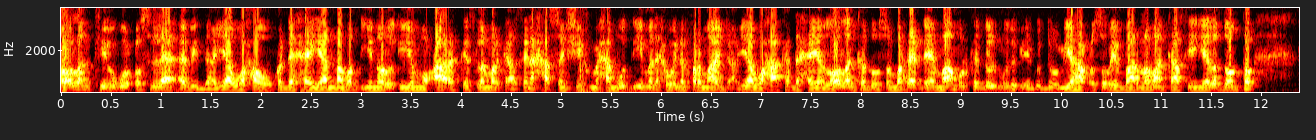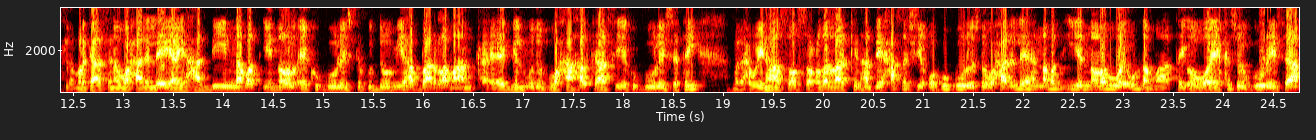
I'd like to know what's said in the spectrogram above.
loolankii ugu cuslaa abid ayaa waxa uu ka dhexeeya nabad iyo nolol iyo mucaaradka islamarkaasina xasan sheekh maxamuud iyo madaxweyne farmaajo ayaa waxaa ka dhexeeya loolanka dhuusamareeb ee maamulka galmudug ee gudoomiyaha cusub ee baarlamaankaasi yeela doonto islamarkaasina waxaa la leeyahay haddii nabad iyo nolol ay ku guulaysto gudoomiyaha baarlamaanka ee galmudug waxaa halkaasi ay ku guulaysatay madaxweynaha soo socda. Laakiin haddii xasan sheekh uu ku guulaysto waxaa la leeyahay nabad iyo nolol way u dhammaatay oo ay ka soo guuraysaa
